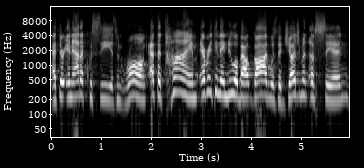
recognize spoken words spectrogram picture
at their inadequacy isn't wrong. At the time, everything they knew about God was the judgment of sin.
